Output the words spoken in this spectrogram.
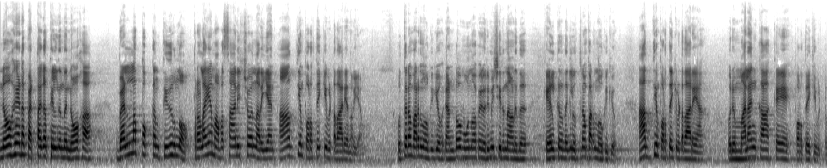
നോഹയുടെ പെട്ടകത്തിൽ നിന്ന് നോഹ വെള്ളപ്പൊക്കം തീർന്നോ പ്രളയം അവസാനിച്ചോ എന്നറിയാൻ ആദ്യം പുറത്തേക്ക് വിട്ടത് ആരെയെന്നറിയാമോ ഉത്തരം പറഞ്ഞു നോക്കിക്കോ. രണ്ടോ മൂന്നോ പേര് ഒരുമിച്ചിരുന്നാണ് ഇത് കേൾക്കുന്നതെങ്കിൽ ഉത്തരം പറഞ്ഞു നോക്കിക്കോ. ആദ്യം പുറത്തേക്ക് വിട്ടത് ആരെയാ? ഒരു മലങ്കാക്കയെ പുറത്തേക്ക് വിട്ടു.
